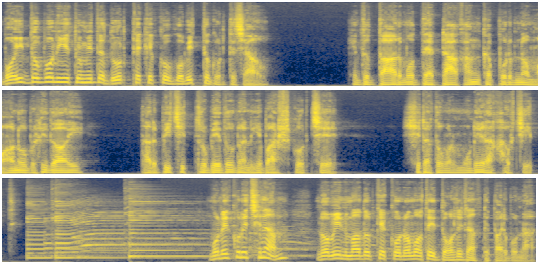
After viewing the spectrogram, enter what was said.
বৈধব্য নিয়ে তুমি তো দূর থেকে কুগবিত্ব করতে চাও। কিন্তু তার মধ্যে একটা আকাঙ্ক্ষাপূর্ণ মানব হৃদয় তার বিচিত্র বেদনা নিয়ে বাস করছে। সেটা তোমার মনে রাখা উচিত। মনে করেছিলাম নবীন মাধবকে কোনো মতেই দলে রাখতে পারব না।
